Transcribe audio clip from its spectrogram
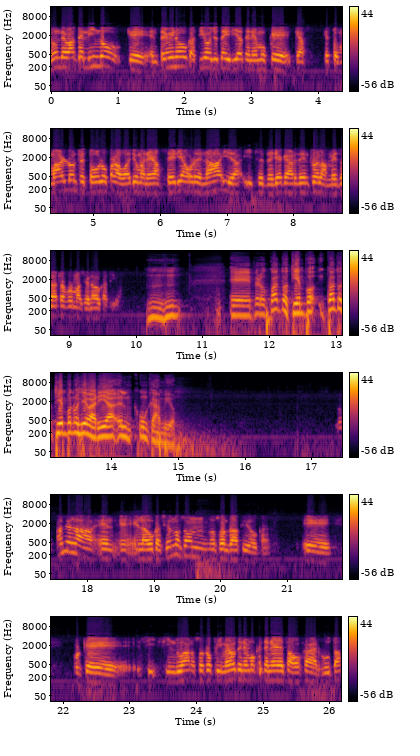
es un debate lindo que en términos educativos yo te diría tenemos que, que, que tomarlo entre todos los paraguayos de manera seria, ordenada y, y se tendría que dar dentro de las mesas de transformación educativa. Eh, pero ¿cuánto tiempo, cuánto tiempo nos llevaría el- un cambio? Los cambios en la, en la educación no son no son rápidos, Carlos. Eh, porque si, sin duda nosotros primero tenemos que tener esa hoja de ruta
